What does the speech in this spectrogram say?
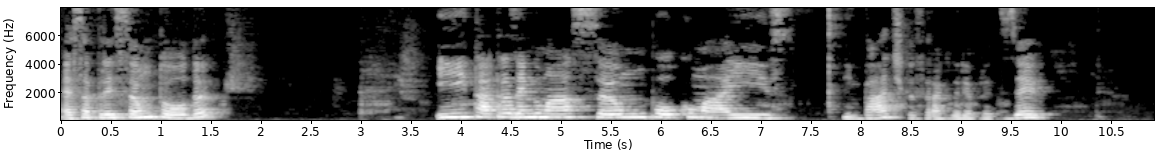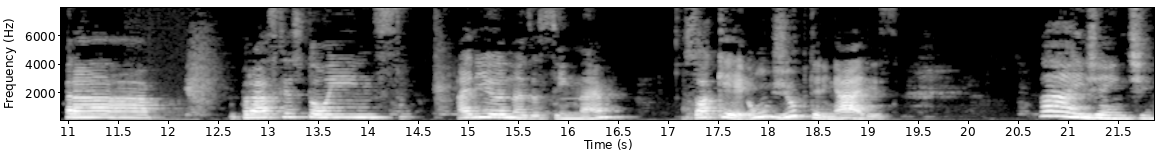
essa pressão toda e tá trazendo uma ação um pouco mais empática, será que daria para dizer? Para as questões arianas, assim, né? Só que um Júpiter em Ares. Ai, gente,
